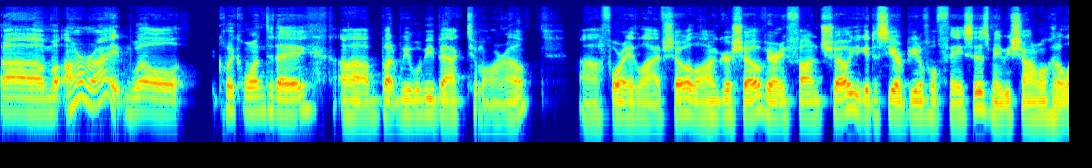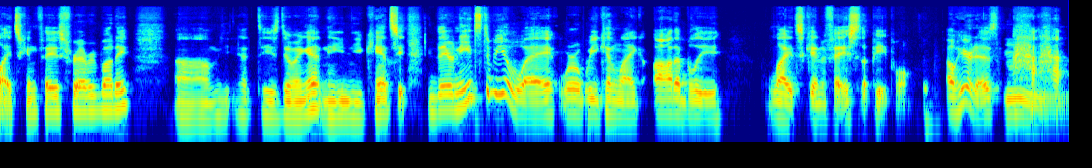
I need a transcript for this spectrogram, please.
Um, all right. Well, quick one today, uh, but we will be back tomorrow uh, for a live show, a longer show, very fun show. You get to see our beautiful faces. Maybe Sean will hit a light skin face for everybody. Um, he- he's doing it, and he, you can't see. There needs to be a way where we can like audibly light skin face the people. Oh, here it is. Mm.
